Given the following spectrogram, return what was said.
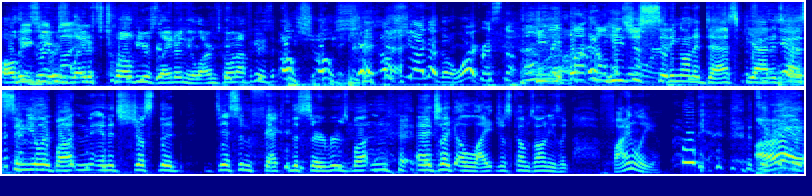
all these Big years button. later, it's 12 years later, and the alarm's going off again. He's like, oh, sh- oh shit, oh shit, I gotta go to work. Press the only button on the He's just board. sitting on a desk, yeah, and it's got a singular button, and it's just the disinfect the servers button, and it's like a light just comes on. He's like, "Oh, finally. It's All like, right.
